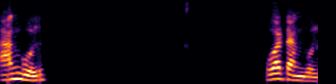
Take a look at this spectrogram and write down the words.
আঙ্গুল। হোয়াট আঙ্গুল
